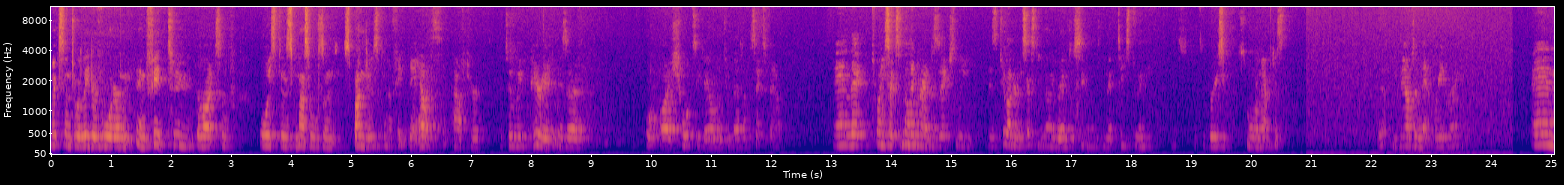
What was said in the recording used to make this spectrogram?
mixed into a litre of water and, and fed to the likes of oysters, mussels, and sponges can affect their health after a two week period, as a report by Schwartz et al. in 2006 found. And that 26 milligrams is actually, there's 260 milligrams of sediment in that teaspoon. It's, it's a very small amount, just the amount in that red ring. And,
